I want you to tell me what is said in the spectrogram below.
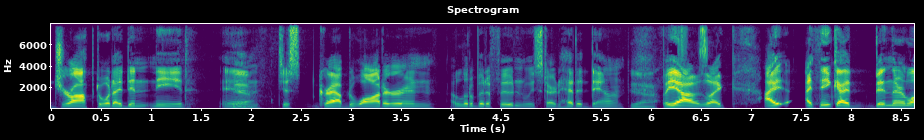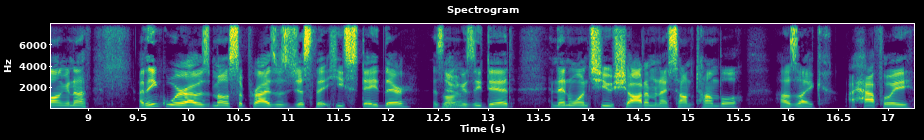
dropped what I didn't need, and Yeah. just grabbed water and a little bit of food, and we started headed down. Yeah. But yeah, I was like, I I think I'd been there long enough. I think where I was most surprised was just that he stayed there as long Yeah. as he did, and then once you shot him and I saw him tumble, I was like, I halfway.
